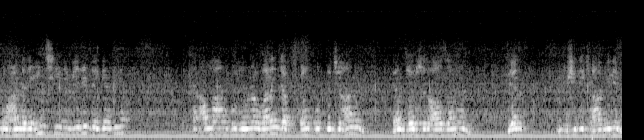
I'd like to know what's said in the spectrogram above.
Muhammed'e şeyini verir de kendine sen Allah'ın huzuruna varınca ben kutlu cihanım, ben Gevsül Azam'ım, ben mürşidi kamilim,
